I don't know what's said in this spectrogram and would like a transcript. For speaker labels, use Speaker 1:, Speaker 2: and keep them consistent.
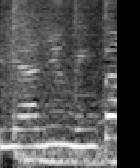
Speaker 1: 眼睛明白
